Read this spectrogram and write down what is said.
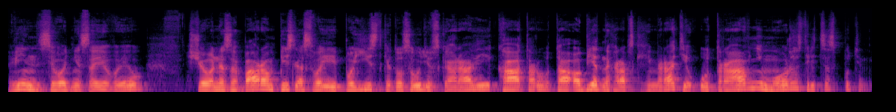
Він сьогодні заявив, що незабаром після своєї поїздки до Саудівської Аравії, Катару та Об'єднаних Арабських Еміратів у травні може зустрітися з Путіним.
